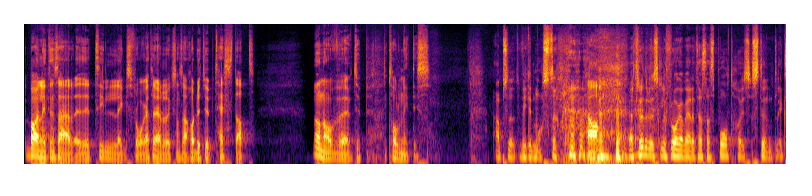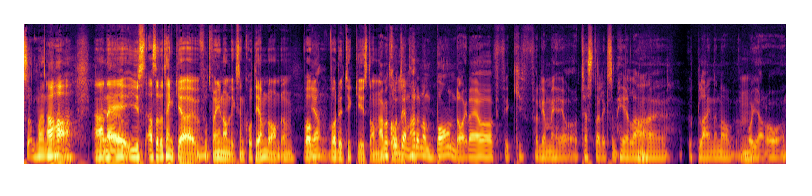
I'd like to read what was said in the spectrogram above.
Bara en liten så här eh, tilläggsfråga till det. Liksom så här, har du typ testat någon av eh, typ 1290s? Absolut, vilket måste. Ja. jag trodde du skulle fråga om jag hade testat sporthojsstunt liksom. Men, Aha. Ja, det- nej, just, alltså då tänker jag fortfarande inom liksom KTM då. Vad, Ja. vad du tycker just om Ja, men KTM 1290. hade någon bandag där jag fick följa med och testa liksom hela Ja. ja. upplinen av Mm. hojar. Och,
